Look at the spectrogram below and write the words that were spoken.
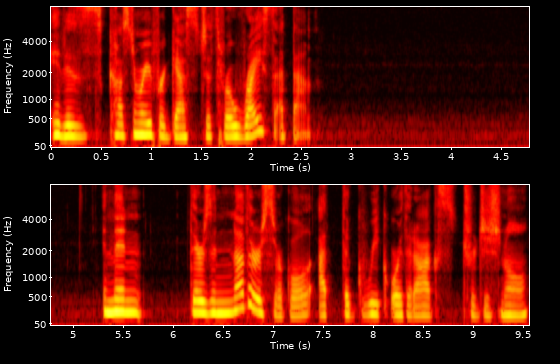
it is customary for guests to throw rice at them. And then there's another circle at the Greek Orthodox traditional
